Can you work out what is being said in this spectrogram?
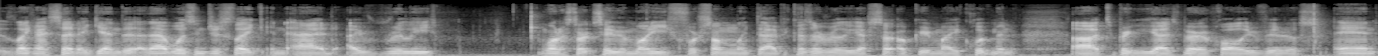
like I said again, that that wasn't just like an ad. I really want to start saving money for something like that because I really got to start upgrading my equipment uh, to bring you guys better quality videos. And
